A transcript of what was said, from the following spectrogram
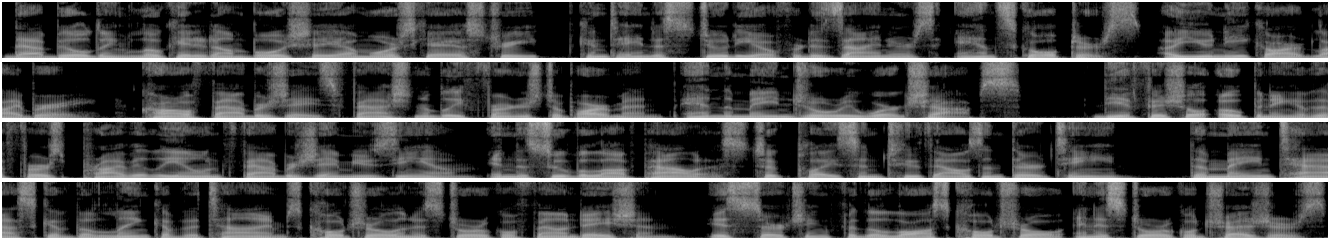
That building, located on Bolshaya Morskaya Street, contained a studio for designers and sculptors, a unique art library, Carl Fabergé's fashionably furnished apartment, and the main jewelry workshops. The official opening of the first privately owned Fabergé Museum in the Shuvalov Palace took place in 2013. The main task of the Link of the Times Cultural and Historical Foundation is searching for the lost cultural and historical treasures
